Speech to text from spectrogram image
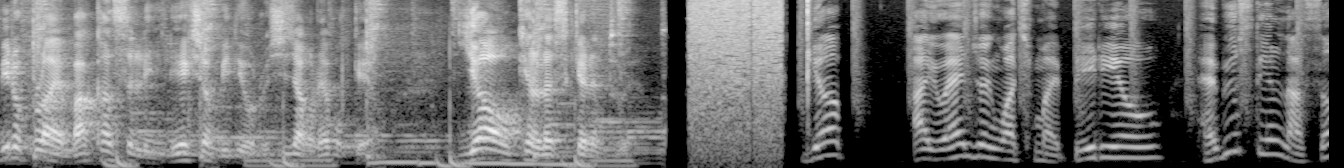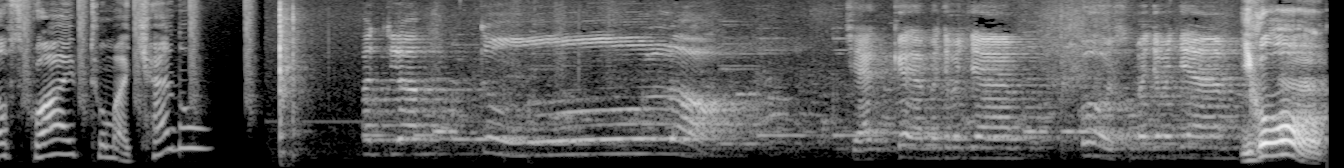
MeerFly의 Makan Cili 리액션 비디오를 시작을 해볼게요. Yo, okay, let's get into it. Yup, are you enjoying watching my video? Have you still not subscribed to my channel? tu lah Cakap macam-macam Post macam-macam 이거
